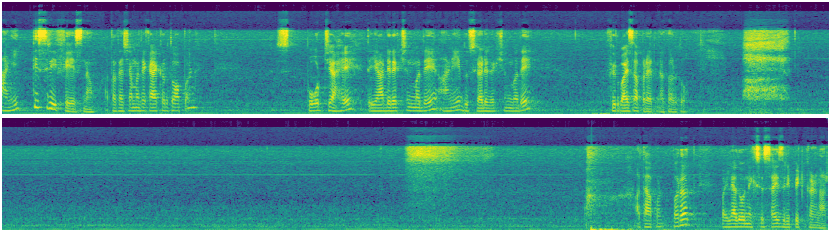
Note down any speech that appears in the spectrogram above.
आणि तिसरी फेज नाव आता त्याच्यामध्ये काय करतो आपण? पोट जे आहे ते या डिरेक्शनमध्ये आणि दुसऱ्या डिरेक्शनमध्ये फिरवायचा प्रयत्न करतो. आता आपण परत पहिल्या दोन एक्सरसाइज रिपीट करणार.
